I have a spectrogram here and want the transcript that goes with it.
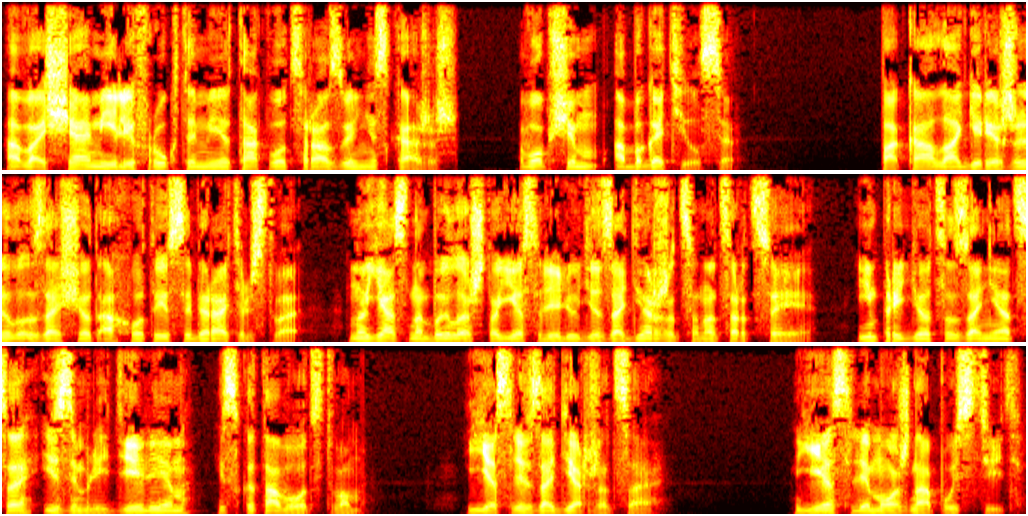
овощами или фруктами, так вот сразу и не скажешь. В общем, обогатился. Пока лагерь жил за счет охоты и собирательства, но ясно было, что если люди задержатся на Церцее, им придется заняться и земледелием, и скотоводством. Если задержатся, если можно опустить.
